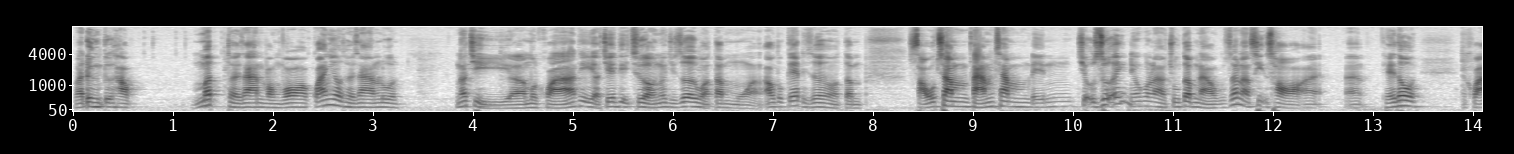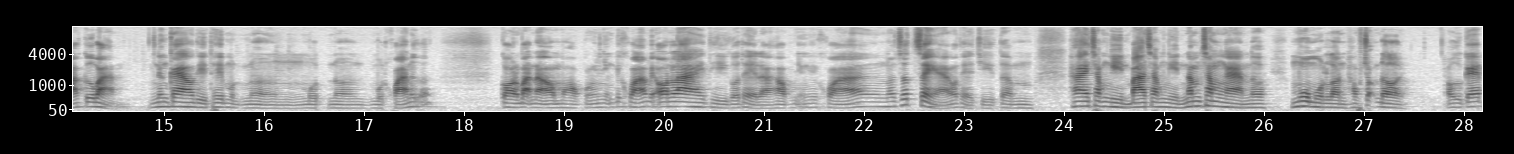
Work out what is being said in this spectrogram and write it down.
và đừng tự học. Mất thời gian vòng vo quá nhiều thời gian luôn nó chỉ ờ, một khóa thì ở trên thị trường nó chỉ rơi vào tầm AutoCAD thì rơi vào tầm 600 800 đến triệu rưỡi nếu không là trung tâm nào rất là xịn sò à, à, thế thôi. Khóa cơ bản nâng cao thì thêm một ờ, một ờ, một khóa nữa. Còn bạn nào mà học những cái khóa về online thì có thể là học những cái khóa nó rất rẻ có thể chỉ tầm 200 nghìn 300 nghìn 500 ngàn thôi. Mua một lần học trọn đời AutoCAD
